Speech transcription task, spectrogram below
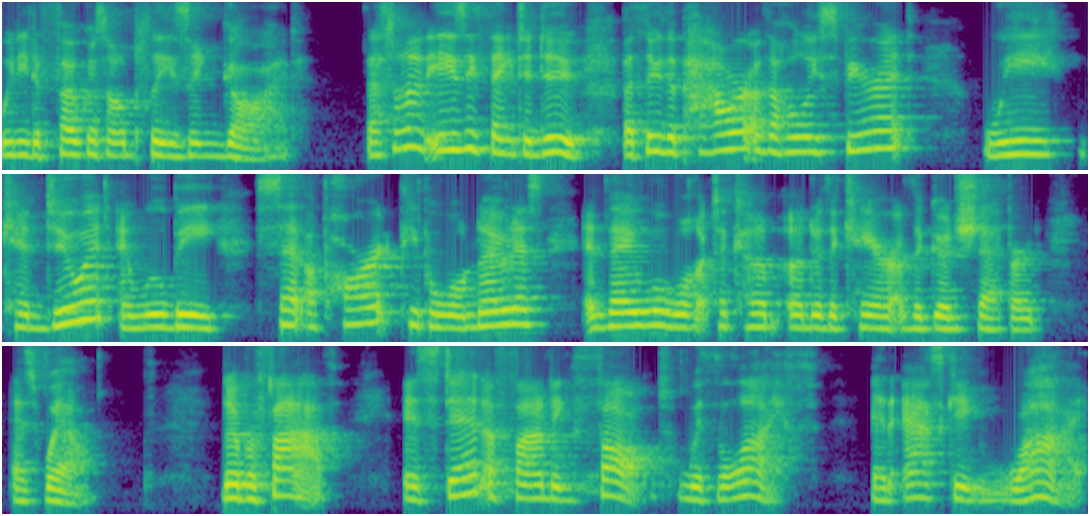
we need to focus on pleasing God. That's not an easy thing to do, but through the power of the Holy Spirit, we can do it and we'll be set apart. People will notice and they will want to come under the care of the Good Shepherd as well. Number five, instead of finding fault with life and asking why,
